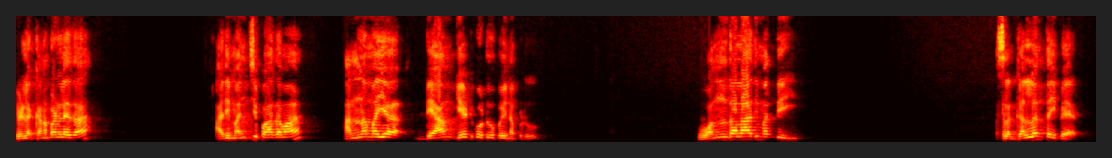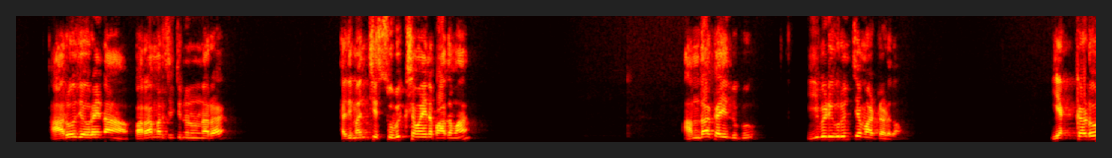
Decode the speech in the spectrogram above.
వీళ్ళ కనబడలేదా? అది మంచి పాదమా? అన్నమయ్య డ్యామ్ గేట్ కొట్టుకుపోయినప్పుడు వందలాది మంది అసలు గల్లంత అయిపోయారు. ఆ రోజు ఎవరైనా పరామర్శించిన ఉన్నారా? అది మంచి సుభిక్షమైన పాదమా? అందాక ఎందుకు? ఈవిడి గురించే మాట్లాడదాం. ఎక్కడో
